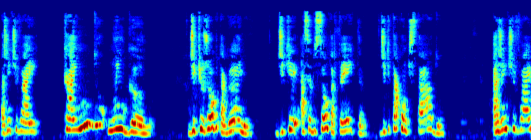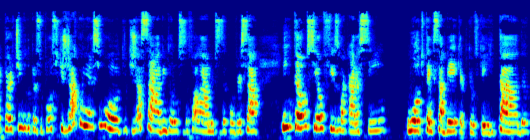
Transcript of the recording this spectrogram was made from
a gente vai caindo no engano de que o jogo tá ganho, de que a sedução tá feita, de que tá conquistado, a gente vai partindo do pressuposto que já conhece o outro, que já sabe, então não precisa falar, não precisa conversar. Então, se eu fiz uma cara assim, o outro tem que saber que é porque eu fiquei irritada,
